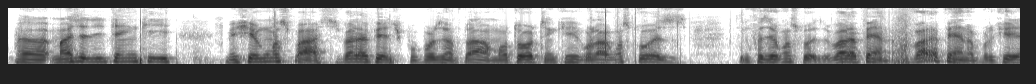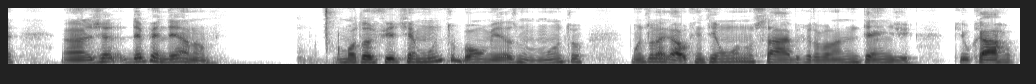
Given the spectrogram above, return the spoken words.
Uh, mas ele tem que mexer em algumas partes. Vale a pena, tipo, por exemplo, ah, o motor tem que regular algumas coisas, tem que fazer algumas coisas. Vale a pena? Vale a pena, porque uh, já, dependendo, o motor Fiat é muito bom mesmo, muito, muito legal. Quem tem um não sabe o que eu tô falando, entende que o carro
